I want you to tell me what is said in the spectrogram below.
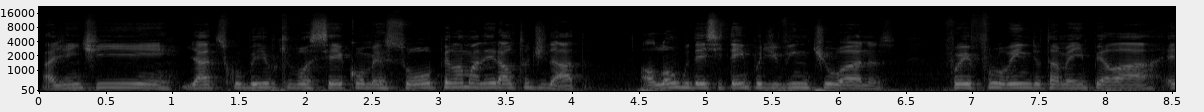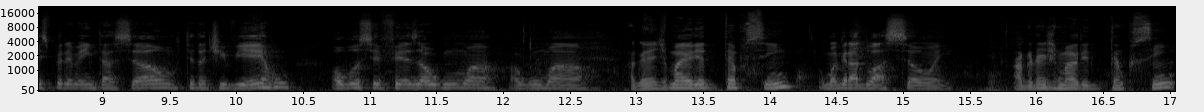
A gente já descobriu que você começou pela maneira autodidata. Ao longo desse tempo de 21 anos, foi fluindo também pela experimentação, tentativa e erro? Ou você fez alguma. alguma a grande maioria do tempo, sim. Uma graduação aí? A grande maioria do tempo, sim.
